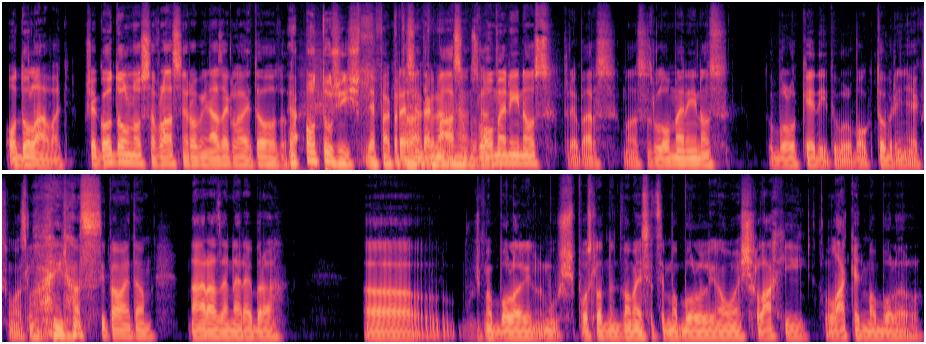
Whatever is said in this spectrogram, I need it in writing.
Odolávať. Však odolnosť sa vlastne robí na základe tohoto. Ja otužíš de facto. Presne tak, mal som zlomený nos, trebárs, mal som zlomený nos, to bolo kedy, to bolo v oktobri, nejak som mal zlomený nos, si pamätám, nárazené rebra, uh, už ma boleli, už posledné dva mesiace ma boleli nové šlachy, lakeť ma bolel.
